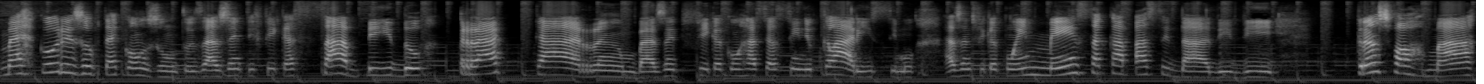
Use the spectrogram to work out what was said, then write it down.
Mercúrio e Júpiter conjuntos, a gente fica sabido pra caramba, a gente fica com raciocínio claríssimo, a gente fica com imensa capacidade de transformar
